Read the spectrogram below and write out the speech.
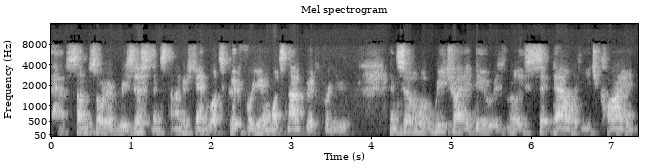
have some sort of resistance to understand what's good for you and what's not good for you. And so what we try to do is really sit down with each client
